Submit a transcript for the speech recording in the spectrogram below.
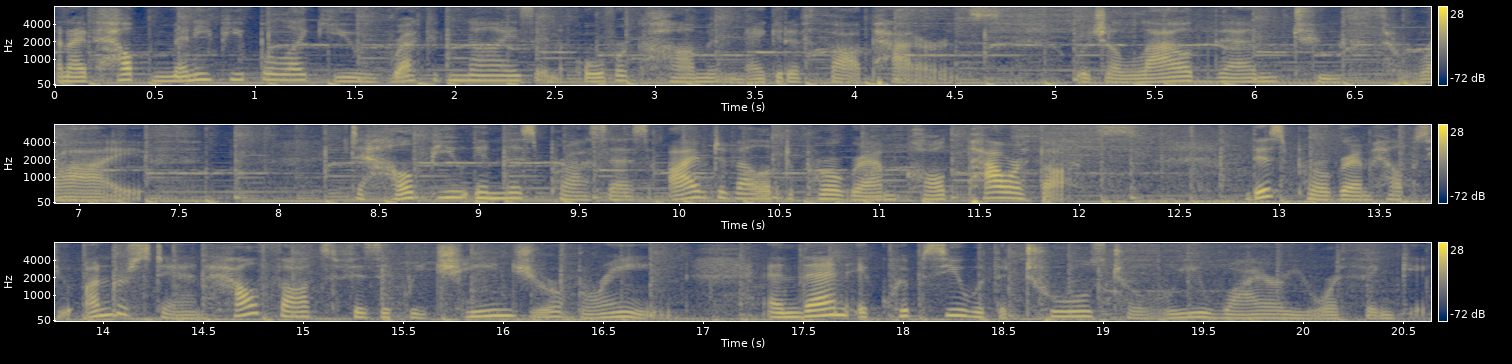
And I've helped many people like you recognize and overcome negative thought patterns, which allowed them to thrive. To help you in this process, I've developed a program called Power Thoughts. This program helps you understand how thoughts physically change your brain and then equips you with the tools to rewire your thinking.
